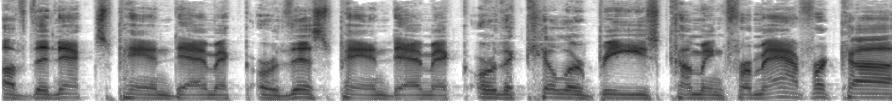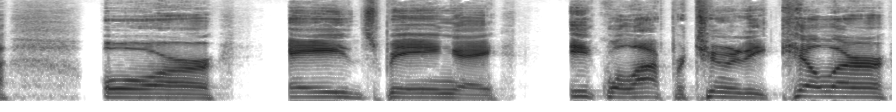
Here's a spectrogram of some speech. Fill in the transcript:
of the next pandemic or this pandemic or the killer bees coming from Africa or AIDS being a equal opportunity killer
